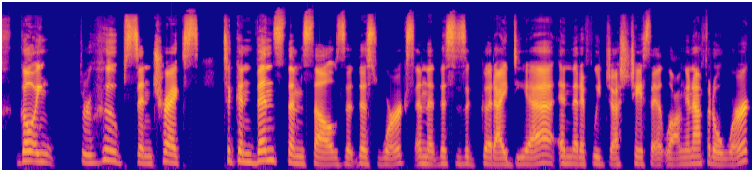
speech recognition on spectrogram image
going through hoops and tricks to convince themselves that this works and that this is a good idea and that if we just chase it long enough, it'll work.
